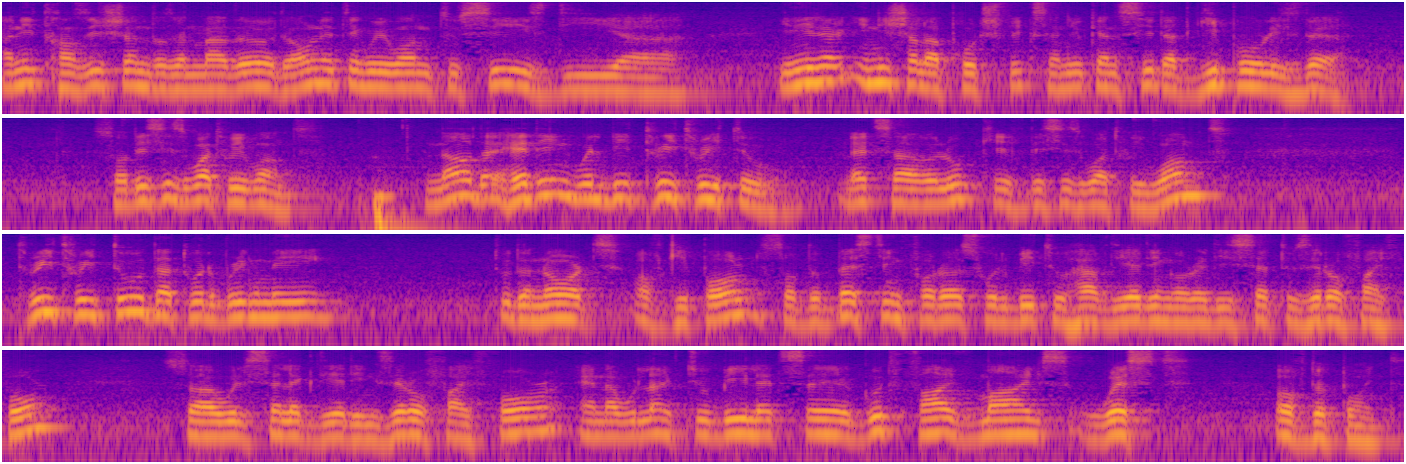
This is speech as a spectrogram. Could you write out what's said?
any transition doesn't matter. The only thing we want to see is the uh, initial approach fix, and you can see that GIPOL is there. So this is what we want. Now the heading will be 332. Let's have a look if this is what we want. 332, that will bring me to the north of Gipol. So the best thing for us will be to have the heading already set to 054. So I will select the heading 054 and I would like to be, let's say, a good five miles west of the point.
